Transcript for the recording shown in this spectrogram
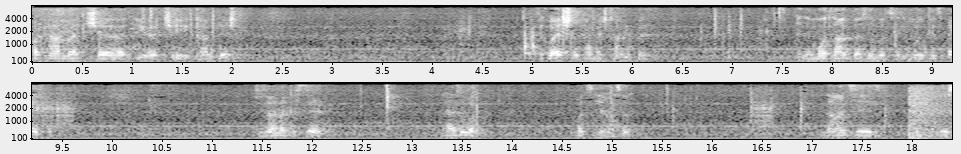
of how much uh, you achieve, accomplished. It's a question of how much time you put in. And the more time a person puts in, the more he gets paid for. It's not like a stair. How does it work? What's the answer? The answer is there's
